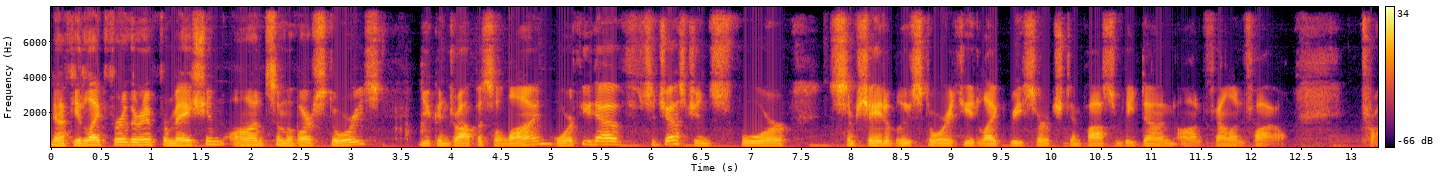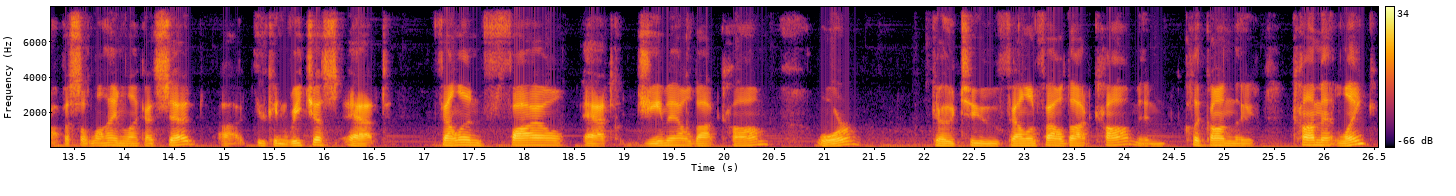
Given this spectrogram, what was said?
Now, if you'd like further information on some of our stories, you can drop us a line, or if you have suggestions for some Shade of Blue stories you'd like researched and possibly done on Felon File, drop us a line, like I said. Uh, you can reach us at felonfile at gmail.com or go to felonfile.com and click on the comment link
